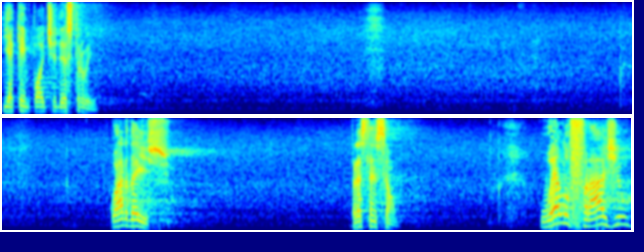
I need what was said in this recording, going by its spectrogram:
e é quem pode te destruir. Guarda isso. Presta atenção. O elo frágil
